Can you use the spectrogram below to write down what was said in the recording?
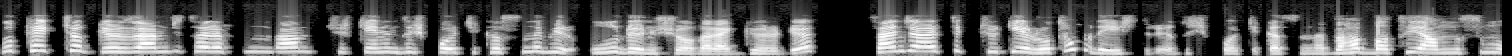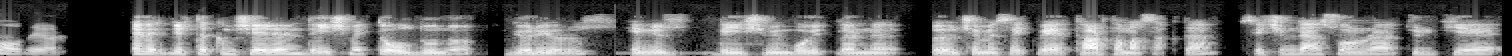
Bu pek çok gözlemci tarafından Türkiye'nin dış politikasında bir U dönüşü olarak görülüyor. Sence artık Türkiye rota mı değiştiriyor dış politikasında? Daha batı yanlısı mı oluyor? Evet bir takım şeylerin değişmekte olduğunu görüyoruz. Henüz değişimin boyutlarını ölçemesek ve tartamasak da seçimden sonra Türkiye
